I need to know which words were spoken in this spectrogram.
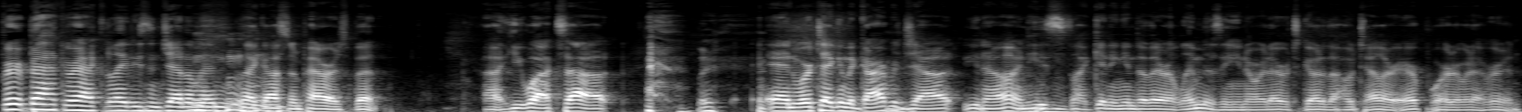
Burt Bacharach, ladies and gentlemen, like Austin Powers. But uh, he walks out, and we're taking the garbage out, you know, and he's like getting into their limousine or whatever to go to the hotel or airport or whatever. And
